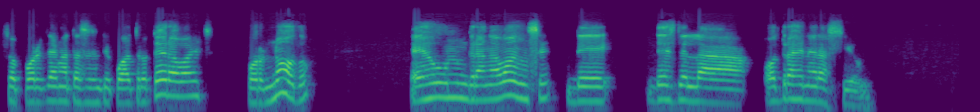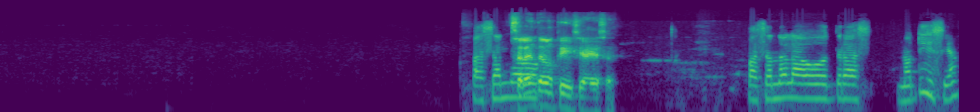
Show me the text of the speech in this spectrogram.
soportan hasta 64 terabytes por nodo. Es un gran avance de, desde la otra generación. Pasando, Excelente noticia esa. Pasando a las otras noticia.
